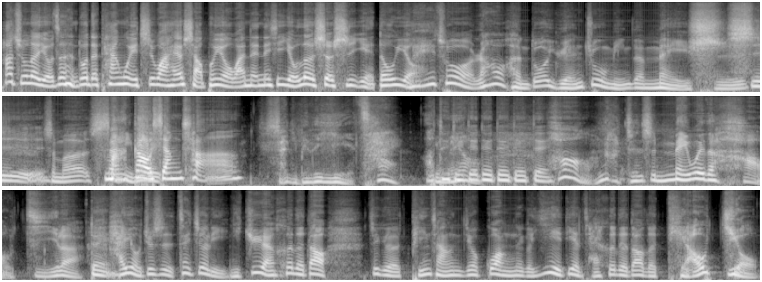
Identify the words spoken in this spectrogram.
它除了有着很多的摊位之外，还有小朋友玩的那些游乐设施也都有，没错。然后很多原住民的美食是什么马告香肠，山里面的野菜。哦，对对对对对对对，好，那真是美味的好极了。对，还有就是在这里，你居然喝得到这个平常就逛那个夜店才喝得到的调酒，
